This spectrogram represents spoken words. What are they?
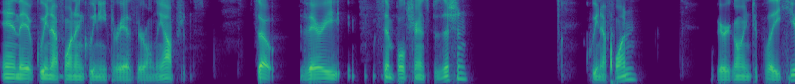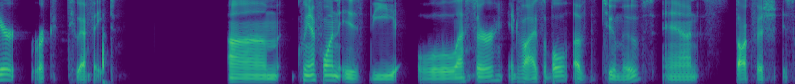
and they have queen f1 and queen e3 as their only options. So very simple transposition. Queen f1. We are going to play here rook to f8. Um, queen f1 is the lesser advisable of the two moves, and Stockfish is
